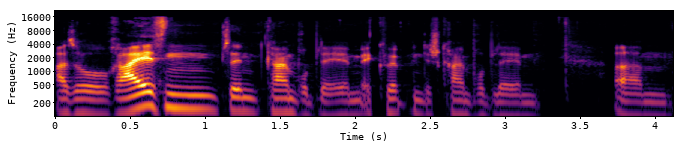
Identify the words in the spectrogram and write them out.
Also Reisen sind kein Problem, Equipment ist kein Problem. Ähm,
